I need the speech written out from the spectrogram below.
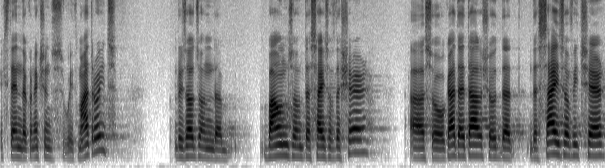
extend the connections with matroids. Results on the bounds of the size of the share. Uh, so Ogata et al. showed that the size of each share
